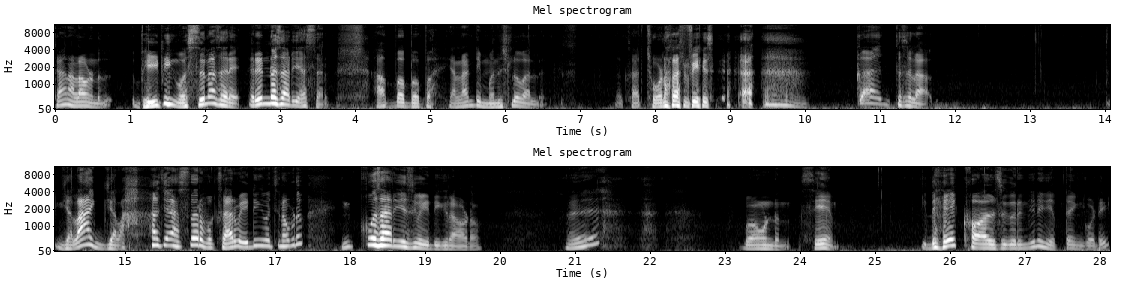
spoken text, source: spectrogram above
కానీ అలా ఉండదు. వెయిటింగ్ వస్తున్నా సరే రెండోసారి చేస్తారు. అబ్బబ్బబ్బా! ఎలాంటి మనుషులు వాళ్ళు? ఒకసారి చూడాలని ఫేస్. అసలు ఎలా ఎలా చేస్తారు? ఒకసారి వెయిటింగ్ వచ్చినప్పుడు ఇంకోసారి చేసి వెయిటింగ్ రావడం. బాగుంటుంది. సేమ్ ఇదే కాల్స్ గురించి నేను చెప్తా ఇంకోటి.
